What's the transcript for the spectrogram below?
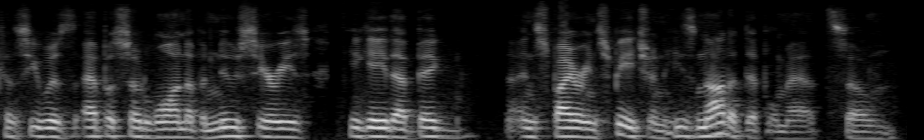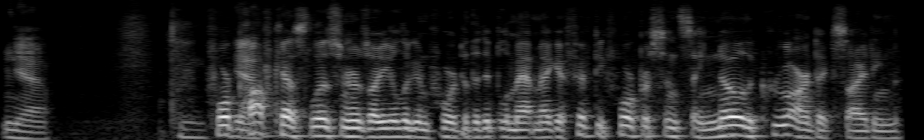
because he was episode one of a new series. He gave that big inspiring speech, and he's not a diplomat. So Yeah. for Yeah. podcast listeners, are you looking forward to the Diplomat Mega? 54% say no, the crew aren't exciting.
